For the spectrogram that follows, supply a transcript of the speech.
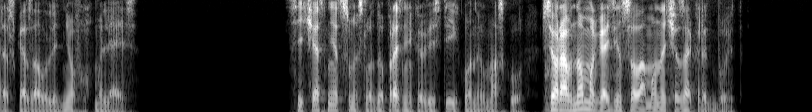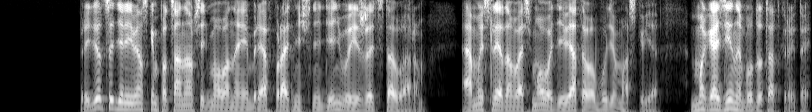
рассказал Леднев, ухмыляясь. «Сейчас нет смысла до праздника ввести иконы в Москву. Все равно магазин Соломоныча закрыт будет. Придется деревенским пацанам 7 ноября в праздничный день выезжать с товаром, а мы следом 8-9 будем в Москве. Магазины будут открыты»,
